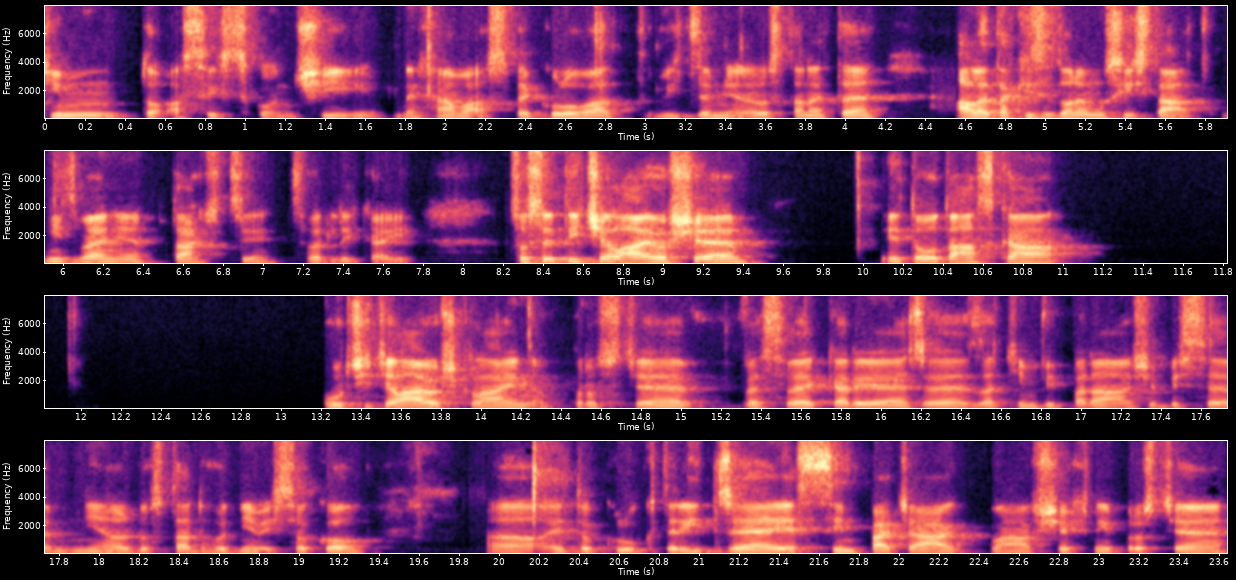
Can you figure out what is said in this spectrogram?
tím to asi skončí. Nechám vás spekulovat, víc ze mě nedostanete, ale taky se to nemusí stát. Nicméně ptáčci cvrdlíkají. Co se týče Lajoše, je to otázka, určitě Lajoš Klein prostě ve své kariéře zatím vypadá, že by se měl dostat hodně vysoko. Je to kluk, který dře, je sympatiák, má všechny prostě Eh,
